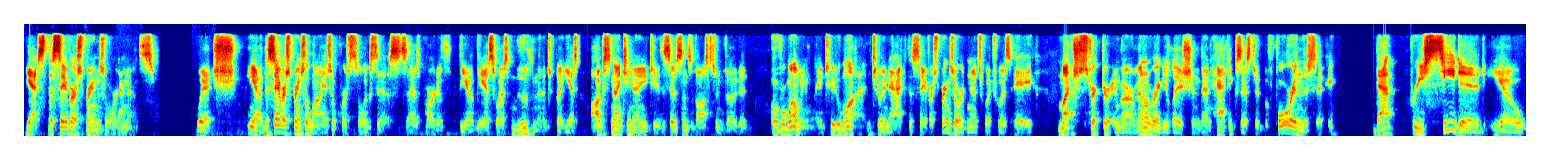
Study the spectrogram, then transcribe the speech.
Yes, the Save Our Springs ordinance which you know the Save Our Springs Alliance, of course, still exists as part of you know the SOS movement. But yes, August 1992, the citizens of Austin voted overwhelmingly two to one to enact the Save Our Springs ordinance, which was a much stricter environmental regulation than had existed before in the city. That preceded, you know,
